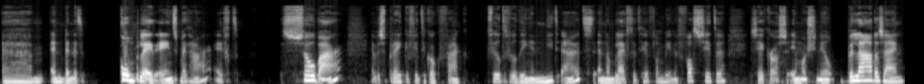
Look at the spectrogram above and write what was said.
Um, en ben het compleet eens met haar. Echt zo waar. En we spreken, vind ik ook vaak veel te veel dingen niet uit. En dan blijft het hè, van binnen vastzitten. Zeker als ze emotioneel beladen zijn.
